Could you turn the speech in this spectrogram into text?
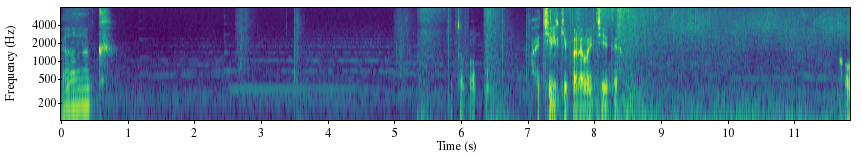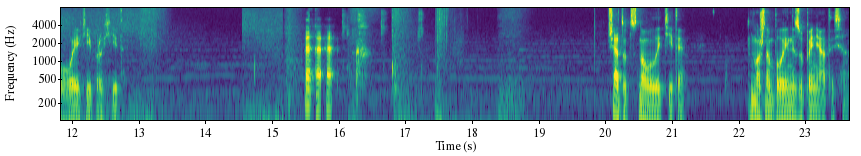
Так. Тобто, а тільки перелетіти. Який прохід. Е-е-е. Ще тут знову летіти. Можна було і не зупинятися.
